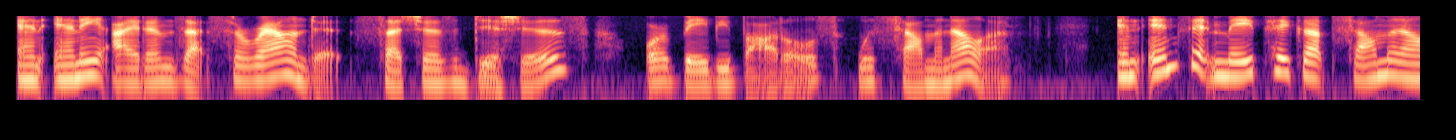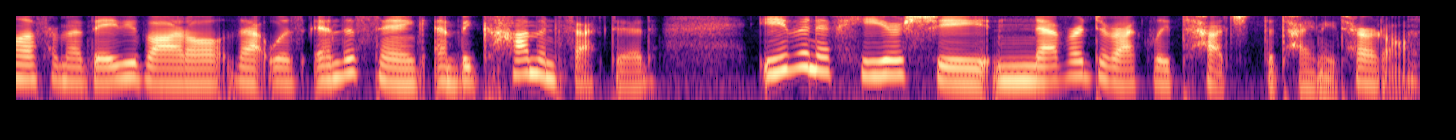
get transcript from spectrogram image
and any items that surround it, such as dishes or baby bottles, with salmonella. An infant may pick up salmonella from a baby bottle that was in the sink and become infected, even if he or she never directly touched the tiny turtle.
